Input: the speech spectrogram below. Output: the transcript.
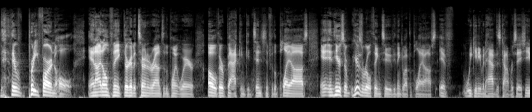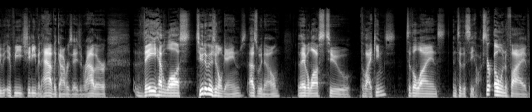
they're pretty far in the hole. And I don't think they're going to turn it around to the point where, oh, they're back in contention for the playoffs. And, and, here's a here's a real thing too. If you think about the playoffs, if we can even have this conversation, if we should even have the conversation, rather, they have lost two divisional games, as we know. They have lost to the Vikings, to the Lions, and to the Seahawks. They're 0 5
